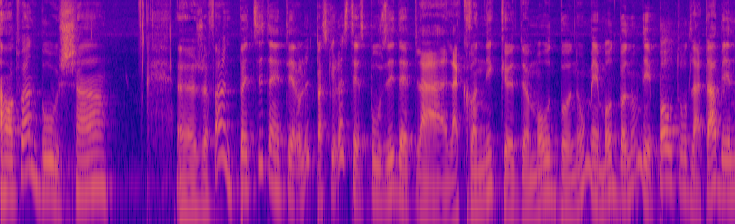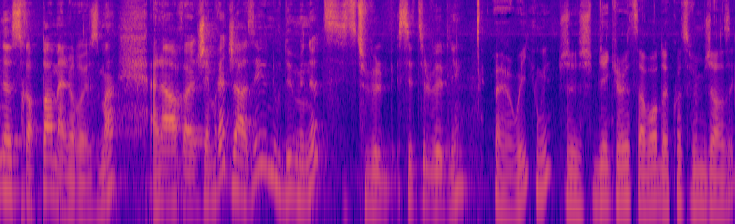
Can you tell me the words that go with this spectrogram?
Antoine Beauchamp, euh, je vais faire une petite interlude parce que là, c'était supposé d'être la, la chronique de Maude Bonneau, mais Maude Bonneau n'est pas autour de la table et elle ne sera pas malheureusement. Alors, euh, j'aimerais te jaser une ou deux minutes si tu, veux, si tu le veux bien. Euh, oui, oui. Je, je suis bien curieux de savoir de quoi tu veux me jaser.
